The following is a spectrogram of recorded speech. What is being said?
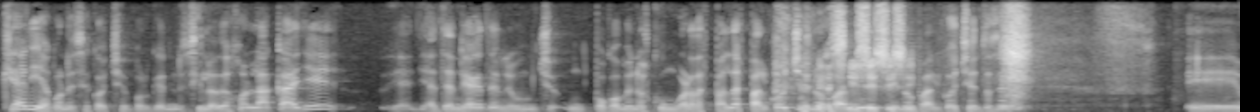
¿qué haría con ese coche? Porque si lo dejo en la calle, ya, tendría que tener un, poco menos que un guardaespaldas para el coche, no para mí, sino para el coche. Entonces eh,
